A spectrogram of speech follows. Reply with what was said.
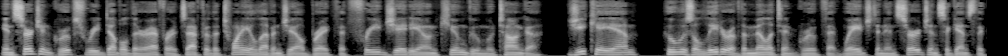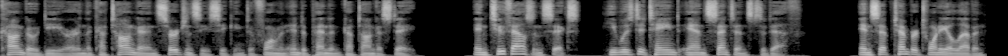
insurgent groups redoubled their efforts after the 2011 jailbreak that freed Gedeon Kyungu Mutanga, GKM, who was a leader of the militant group that waged an insurgence against the Congo DR in the Katanga insurgency seeking to form an independent Katanga state. In 2006, he was detained and sentenced to death. In September 2011,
